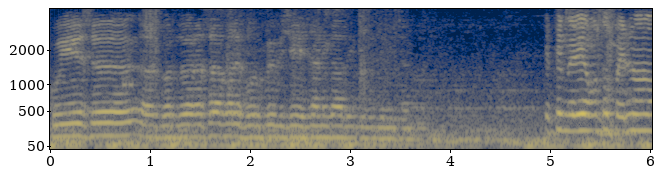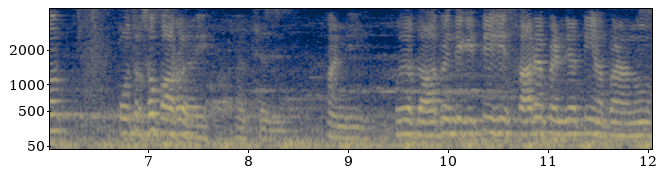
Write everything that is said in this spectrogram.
ਕੋਈ ਇਸ ਅ, ਗੁਰਦੁਆਰਾ ਸਾਹਿਬ ਬਾਰੇ ਹੋਰ ਕੋਈ ਵਿਸ਼ੇਸ਼ ਜਾਣਕਾਰੀ ਤੁਸੀਂ ਦੇਣੀ ਚਾਹੁੰਦੇ ਇੱਥੇ ਮੇਰੇ ਆਉਣ ਤੋਂ ਪਹਿਲਾਂ ਕੋਤਰ ਸੌ ਪਾਰ ਹੋਇਆ ਸੀ ਅੱਛਾ ਜੀ। ਹਾਂਜੀ। ਉਹਦੀ ਅਰਦਾਸ ਬੇਨਤੀ ਕੀਤੀ ਸੀ ਸਾਰੇ ਪਿੰਡ ਦੀਆਂ ਧੀਆਂ ਭੈਣਾਂ ਨੂੰ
